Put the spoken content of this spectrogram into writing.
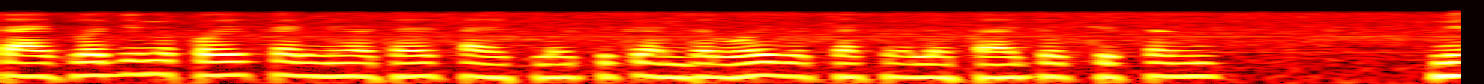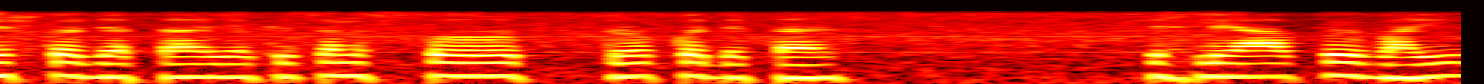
साइकोलॉजी में कोई फेल नहीं होता है। साइकोलॉजी के अंदर वही बच्चा फेल होता है जो क्वेश्चन मिस कर जाता है या क्वेश्चन उसको ड्रॉप कर देता है। इसलिए आप भाई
